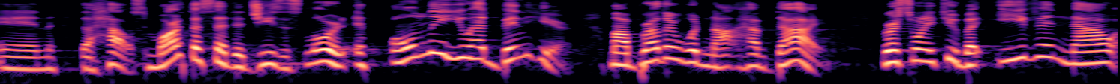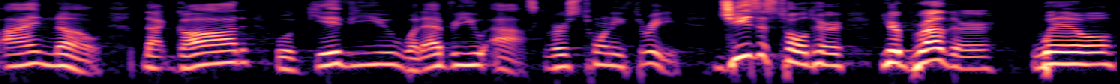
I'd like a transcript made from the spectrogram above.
in the house. Martha said to Jesus, Lord, if only you had been here, my brother would not have died. Verse 22, but even now I know that God will give you whatever you ask. Verse 23, Jesus told her, Your brother will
